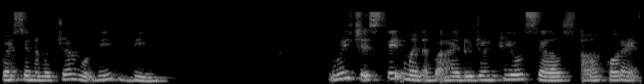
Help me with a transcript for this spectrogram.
question number 12 would be B. Which statement about hydrogen fuel cells are correct?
